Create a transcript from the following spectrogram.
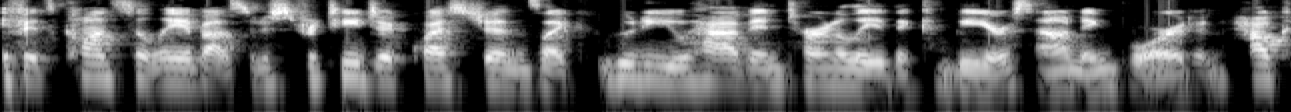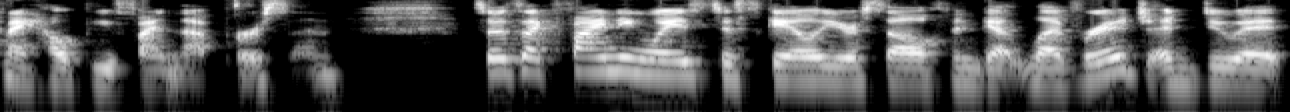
if it's constantly about sort of strategic questions like who do you have internally that can be your sounding board and how can I help you find that person? So it's like finding ways to scale yourself and get leverage and do it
